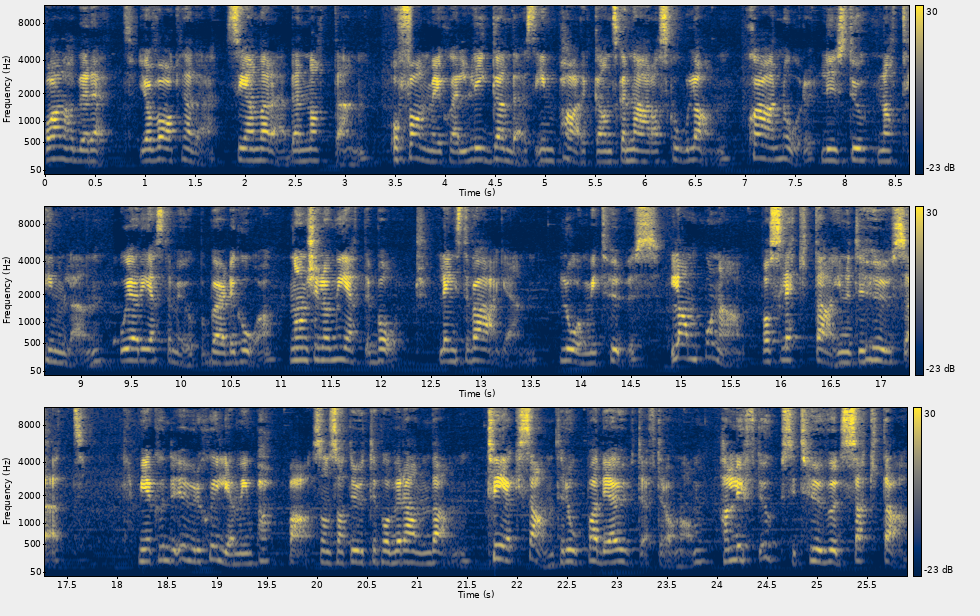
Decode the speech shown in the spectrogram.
Och han hade rätt. Jag vaknade senare den natten och fann mig själv liggandes i en park ganska nära skolan. Stjärnor lyste upp natthimlen och jag reste mig upp och började gå. Någon kilometer bort, längs vägen, låg mitt hus. Lamporna var släckta inuti huset men jag kunde urskilja min pappa som satt ute på verandan. Tveksamt ropade jag ut efter honom. Han lyfte upp sitt huvud sakta,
